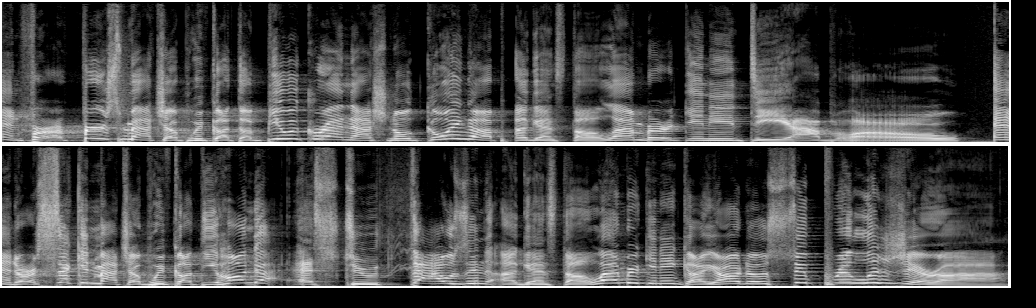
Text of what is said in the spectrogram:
And for our first matchup, we've got the Buick Grand National going up against the Lamborghini Diablo. And our second matchup, we've got the Honda S2000 against the Lamborghini Gallardo Superleggera.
